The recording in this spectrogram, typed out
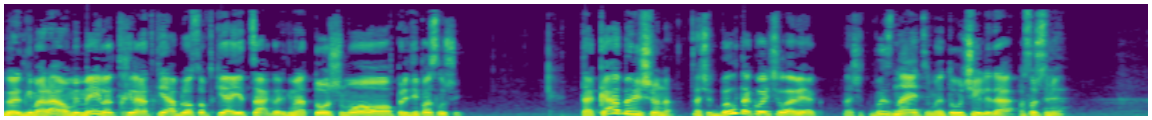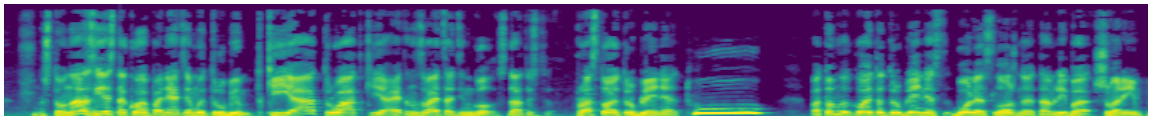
Говорит Гимара, у мимейла тхилатки облосовтки яйца. Говорит Гимара, тошмо, приди послушай. Така бы решена. Значит, был такой человек, значит, вы знаете, мы это учили, да? Послушайте меня. Что у нас есть такое понятие, мы трубим ткия, труа, ткия. Это называется один голос, да? То есть простое трубление. Ту. Потом какое-то трубление более сложное, там, либо шварим.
